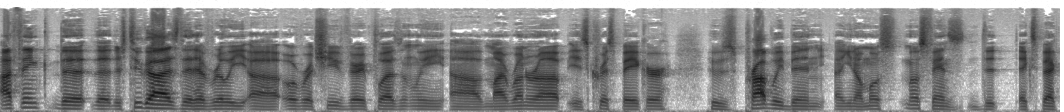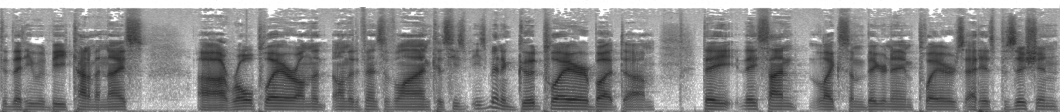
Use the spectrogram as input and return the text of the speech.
I think the, the there's two guys that have really uh, overachieved very pleasantly. Uh, my runner-up is Chris Baker, who's probably been uh, you know most most fans did, expected that he would be kind of a nice uh, role player on the on the defensive line because he's he's been a good player, but um, they they signed like some bigger name players at his position.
